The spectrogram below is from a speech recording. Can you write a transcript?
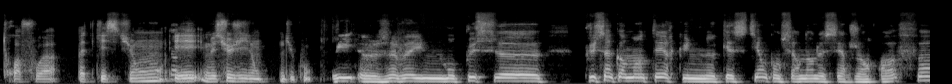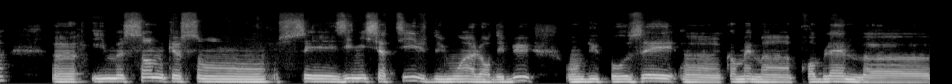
trois fois, pas de question. Et Monsieur Gillon, du coup. Oui, euh, j'avais une, plus, euh, plus un commentaire qu'une question concernant le sergent Hoff. Euh, il me semble que son, ces initiatives, du moins à leur début, ont dû poser euh, quand même un problème euh,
